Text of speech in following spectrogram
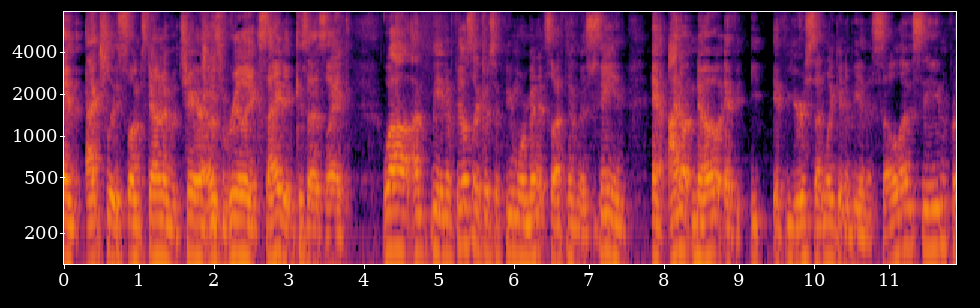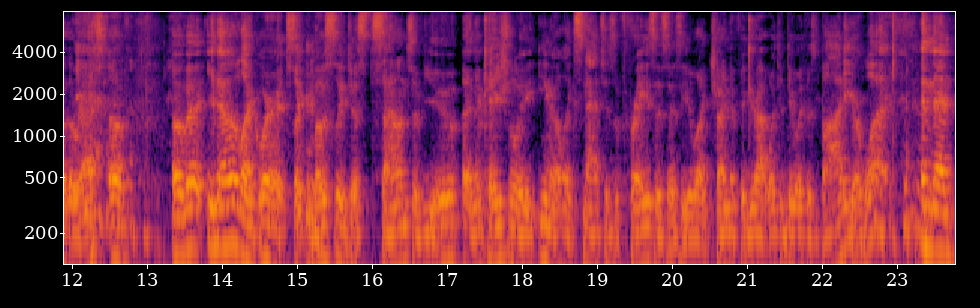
and actually slumps down in the chair. I was really excited because I was like, well, I mean, it feels like there's a few more minutes left in this scene. And I don't know if if you're suddenly going to be in a solo scene for the rest of of it, you know, like where it's like mostly just sounds of you and occasionally, you know, like snatches of phrases as you like trying to figure out what to do with his body or what. and then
